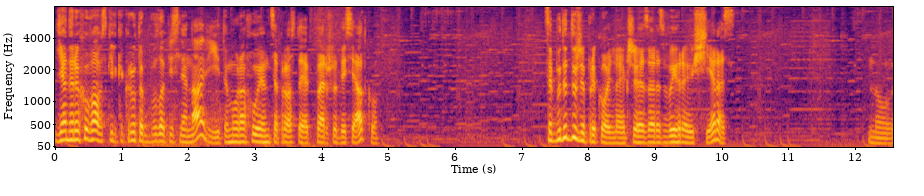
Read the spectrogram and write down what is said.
Я не рахував, скільки круток було після Наві, тому рахуємо це просто як першу десятку. Це буде дуже прикольно, якщо я зараз виграю ще раз. Ну,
